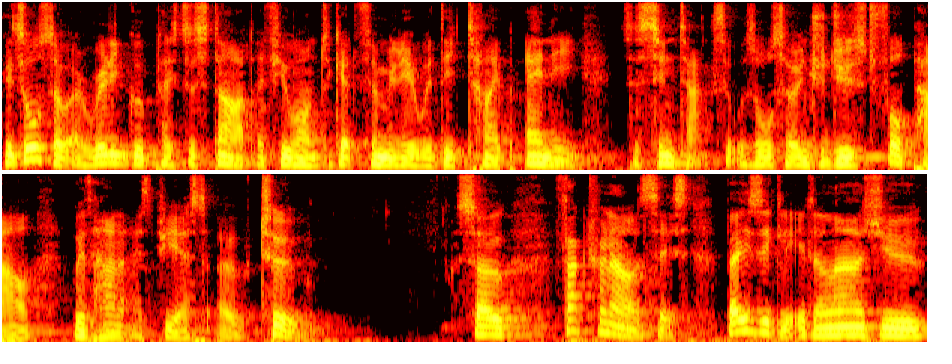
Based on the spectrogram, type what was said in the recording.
It's also a really good place to start if you want to get familiar with the type any, it's a syntax that was also introduced for PAL with HANA SPS02. So factor analysis, basically it allows you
